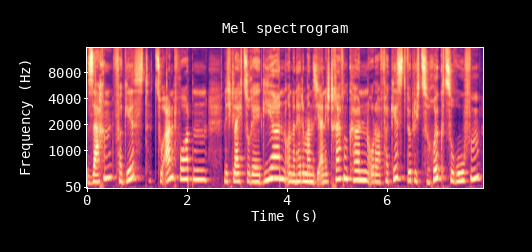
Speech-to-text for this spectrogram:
Sachen vergisst zu antworten, nicht gleich zu reagieren und dann hätte man sich eigentlich treffen können oder vergisst wirklich zurückzurufen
